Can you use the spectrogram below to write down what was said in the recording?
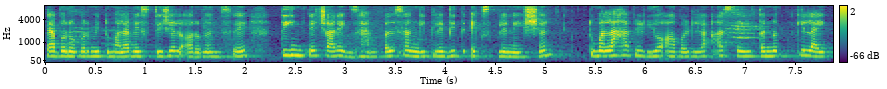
त्याबरोबर मी तुम्हाला वेस्टिजियल ऑर्गनचे तीन ते चार एक्झाम्पल सांगितले विथ एक्सप्लेनेशन तुम्हाला हा व्हिडिओ आवडला असेल तर नक्की लाईक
